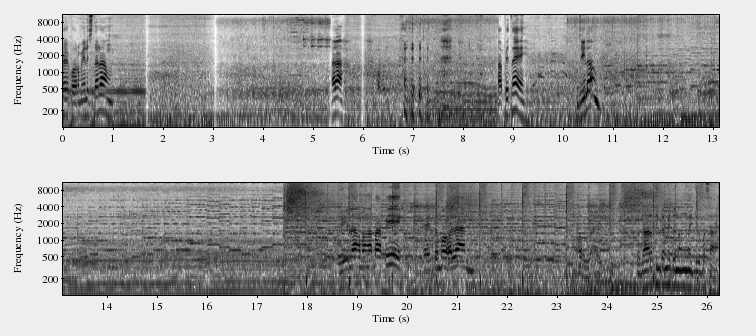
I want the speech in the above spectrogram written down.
Eh, 4 minutes na lang. Ala. Kapit na eh. G lang. G lang mga papi. Kahit umuulan. Alright. So darating kami doon ng medyo basa.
